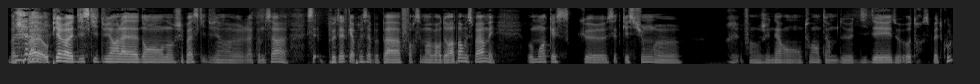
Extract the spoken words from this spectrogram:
Bah, je sais pas, au pire, dis ce qui te vient là, dans, dans, je sais pas, ce qui te vient là comme ça. Peut-être qu'après, ça peut pas forcément avoir de rapport, mais c'est pas grave. Mais au moins qu'est-ce que cette question enfin, génère en toi en termes d'idées, de, autres? Ça peut être cool.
